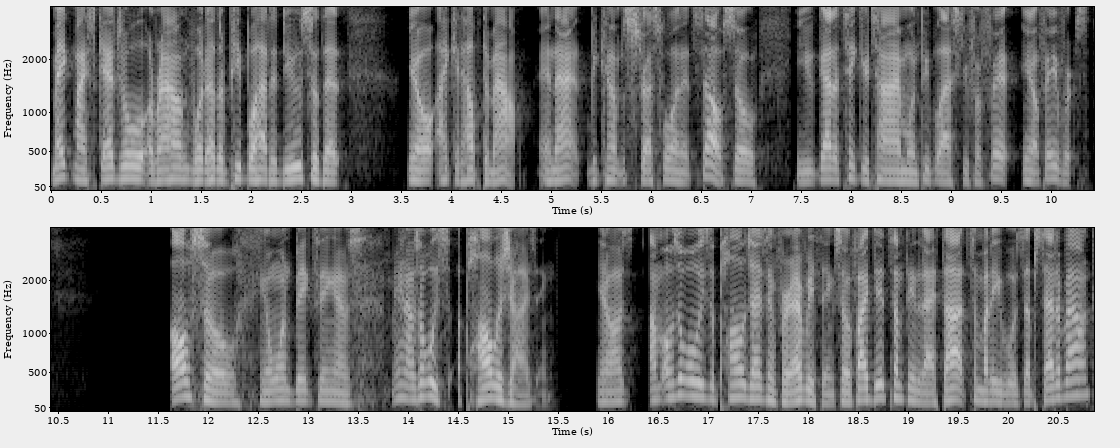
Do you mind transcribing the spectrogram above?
make my schedule around what other people had to do so that, you know, I could help them out. And that becomes stressful in itself. So you got to take your time when people ask you for, fa- you know, favors. Also, you know, one big thing I was man, I was always apologizing. You know, I was I'm also always apologizing for everything. So if I did something that I thought somebody was upset about,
